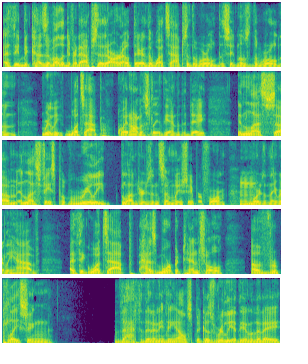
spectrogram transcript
I think because of all the different apps that are out there, the WhatsApps of the world, the Signals of the world, and really WhatsApp, quite honestly, at the end of the day, unless um, unless Facebook really blunders in some way, shape, or form more than they really have, I think WhatsApp has more potential of replacing that than anything else. Because really, at the end of the day,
